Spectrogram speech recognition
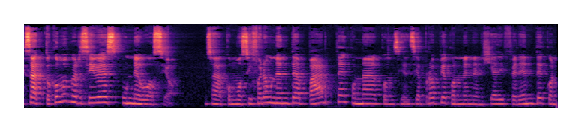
Exacto, ¿cómo percibes un negocio? O sea, como si fuera un ente aparte, con una conciencia propia, con una energía diferente, con,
